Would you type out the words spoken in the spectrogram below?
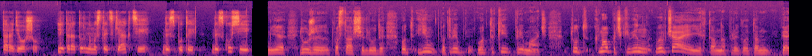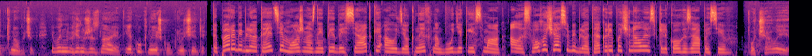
та радіошоу. Літературно-мистецькі акції, диспути, дискусії Є дуже постарші люди. От їм потрібен от такий приймач. Тут кнопочки, він вивчає їх там, наприклад, там п'ять кнопочок, і він, він вже знає, яку книжку включити. Тепер у бібліотеці можна знайти десятки аудіокниг на будь-який смак, але свого часу бібліотекарі починали з кількох записів. Почали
